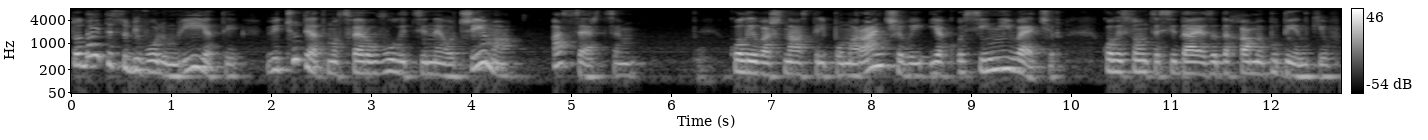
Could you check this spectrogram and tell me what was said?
то дайте собі волю мріяти, відчути атмосферу вулиці не очима, а серцем. Коли ваш настрій помаранчевий, як осінній вечір, коли сонце сідає за дахами будинків,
